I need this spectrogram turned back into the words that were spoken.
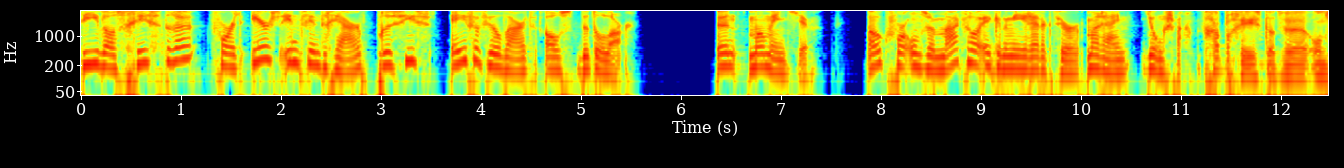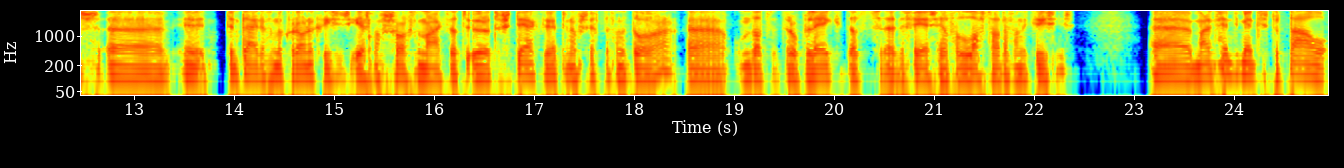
Die was gisteren voor het eerst in 20 jaar precies evenveel waard als de dollar. Een momentje. Ook voor onze macro-economie-redacteur Marijn Jongsma. Het grappige is dat we ons uh, ten tijde van de coronacrisis eerst nog zorgden maakten dat de euro te sterk werd ten opzichte van de dollar. Uh, omdat het erop leek dat de VS heel veel last hadden van de crisis. maar het sentiment is totaal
